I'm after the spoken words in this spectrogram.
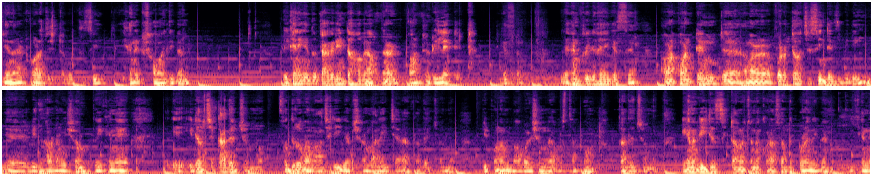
জেনারেট করার চেষ্টা করতেছি। এখানে একটু সময় দিবেন। এখানে কিন্তু টার্গেটিংটা হবে আপনার কন্টেন্ট রিলেটেড ঠিক আছে? দেখেন তৈরি হয়ে গেছে। আমার কন্টেন্ট আমার প্রোডাক্টটা হচ্ছে সিনটেক্স বিডি বিজনেস অটোমেশন তো এখানে এটা হচ্ছে কাদের জন্য? ক্ষুদ্র বা মাঝারি ব্যবসার মালিক যারা, তাদের জন্য। বিপণন বা অপারেশন ব্যবস্থাপন তাদের জন্য। এখানে ডিটেলস আলোচনা করা আছে পড়ে নেবেন। এখানে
